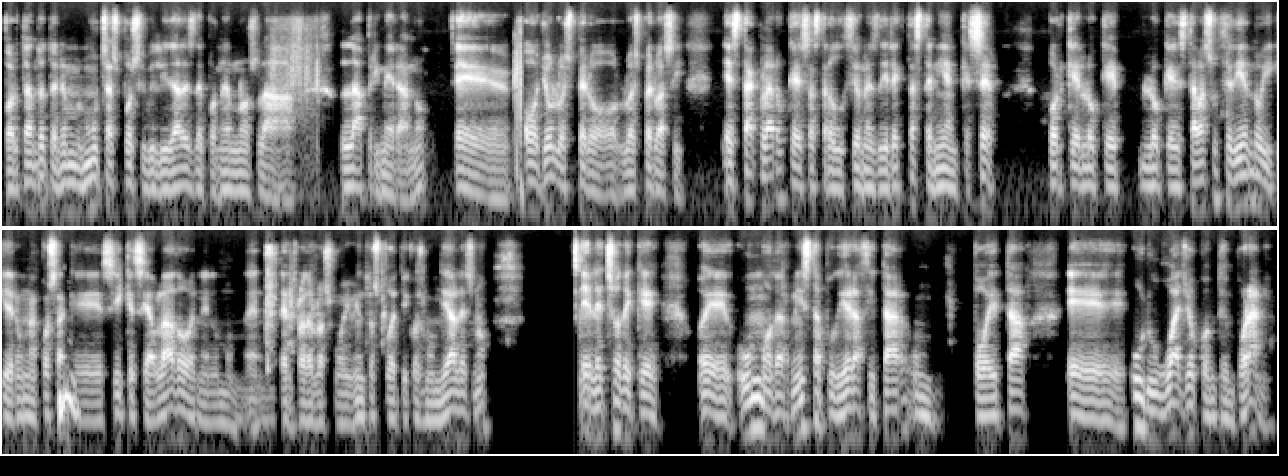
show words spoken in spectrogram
Por tanto, tenemos muchas posibilidades de ponernos la, la primera, ¿no? Eh, o yo lo espero, lo espero así. Está claro que esas traducciones directas tenían que ser porque lo que, lo que estaba sucediendo, y que era una cosa que sí que se ha hablado en el, dentro de los movimientos poéticos mundiales, ¿no? el hecho de que eh, un modernista pudiera citar un poeta eh, uruguayo contemporáneo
